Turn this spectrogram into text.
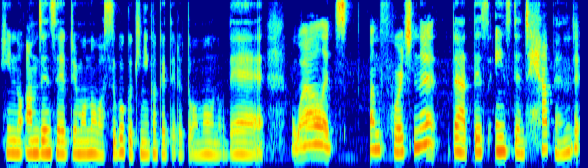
品の安全性というものはすごく気にかけてると思うので、while it's unfortunate that this incident happened,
